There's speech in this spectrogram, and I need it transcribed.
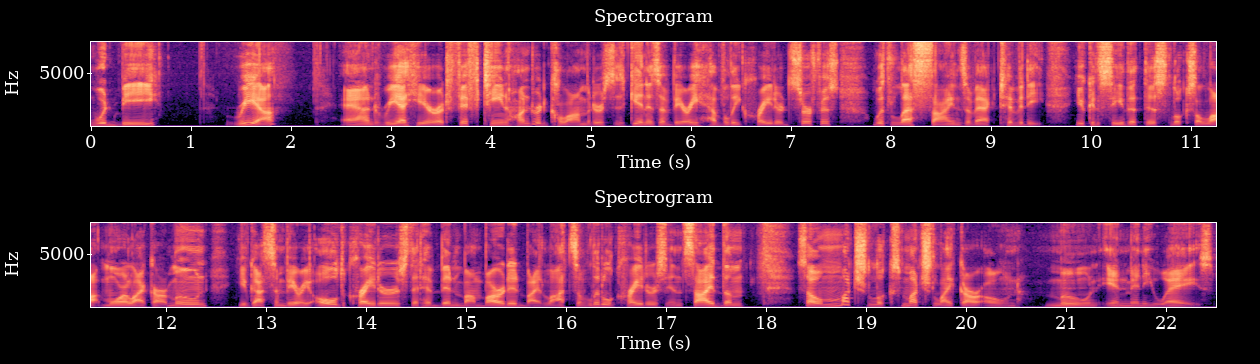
would be Rhea. And Rhea here at 1500 kilometers again is a very heavily cratered surface with less signs of activity. You can see that this looks a lot more like our moon. You've got some very old craters that have been bombarded by lots of little craters inside them. So much looks much like our own moon in many ways.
